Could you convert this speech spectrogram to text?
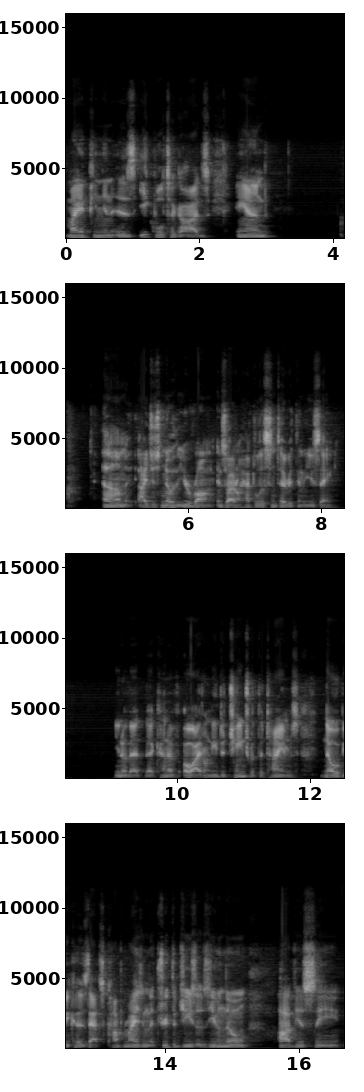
my opinion is equal to God's, and um, I just know that you're wrong, and so I don't have to listen to everything that you say you know that that kind of oh I don't need to change with the times. No because that's compromising the truth of Jesus even though obviously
